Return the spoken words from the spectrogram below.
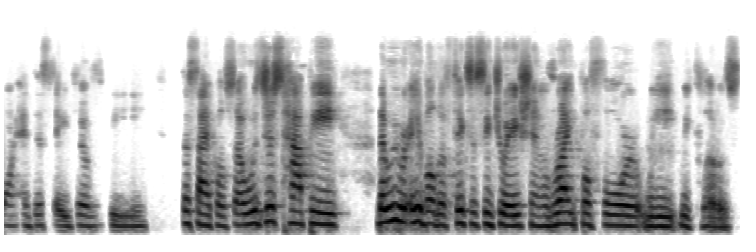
point, at this stage of the the cycle. So I was just happy that we were able to fix the situation right before we we closed.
